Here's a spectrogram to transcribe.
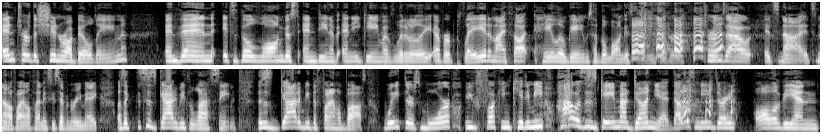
enter the Shinra building. And then it's the longest ending of any game I've literally ever played. And I thought Halo games had the longest endings ever. Turns out it's not. It's not Final Fantasy VII Remake. I was like, this has got to be the last scene. This has got to be the final boss. Wait, there's more? Are you fucking kidding me? How is this game not done yet? That was me during all of the end.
